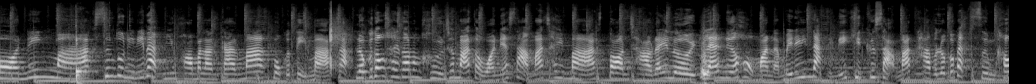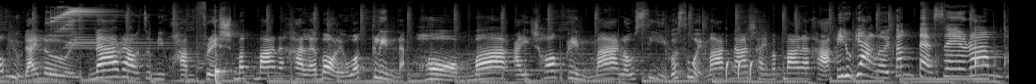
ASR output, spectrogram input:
Morning Mask ซึ่งตัวนี้นี่แบบมีความอลังการมากปกติมาร์กอะเราก็ต้องใช้ตอนกลางคืนใช่ไหมแต่วันนี้สามารถใช้มาร์กตอนเช้าได้เลย และเนื้อของมันอะไม่ได้หนักอย่างที่คิดคือสามารถทาไปแล้วก็แบบซึมเข้าผิวได้เลยหน้าเราจะมีความเฟรชมากๆนะคะ และบอกเลยว่ากลิ่นอะหอมมาก ไอชอบกลิ่นมาก แล้วสีก็สวยมาก น่าใช้มากๆนะคะ มีทุกอย่างเลยตั้งแต่เซรั่ม โท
